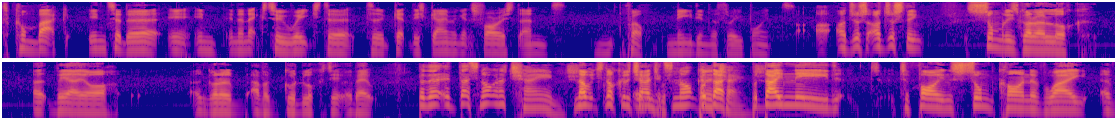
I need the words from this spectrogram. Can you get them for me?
to come back into the in in the next two weeks to to get this game against Forest and well, needing the three points. I, I just I just think somebody's got to look at VAR and got to have a good look at it about. But that, that's not going to change. No, it's not going to It- change. it's but- not gonna they- change. But they need t- to find some kind of way of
